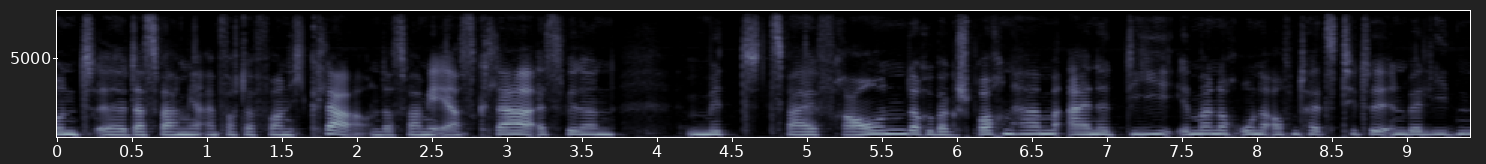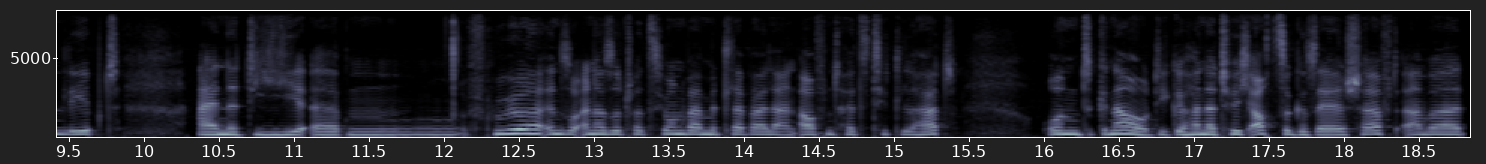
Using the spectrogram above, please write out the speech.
Und äh, das war mir einfach davor nicht klar. Und das war mir erst klar, als wir dann mit zwei Frauen darüber gesprochen haben. Eine, die immer noch ohne Aufenthaltstitel in Berlin lebt. Eine, die ähm, früher in so einer Situation war, mittlerweile einen Aufenthaltstitel hat. Und genau, die gehören natürlich auch zur Gesellschaft, aber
